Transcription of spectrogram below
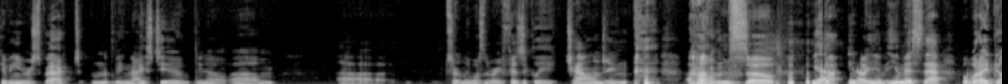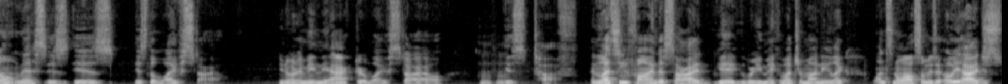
giving you respect, and being nice to you. You know, um, uh, certainly wasn't very physically challenging. um, so yeah, you know, you, you miss that. But what I don't miss is is is the lifestyle. You know what I mean? The actor lifestyle Mhm. is tough unless you find a side gig where you make a bunch of money. Like once in a while, somebody say, "Oh yeah, I just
